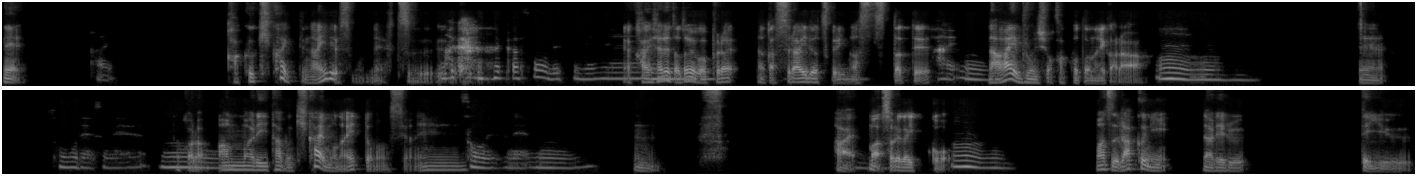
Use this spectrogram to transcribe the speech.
ね、はい。書く機会ってないですもんね、普通。なかなかそうですいね。や会社で例えばプラ、なんかスライド作りますっつったって、はい。うん。長い文章書くことないから、うん。うん。ね。そうですね。だからうんあんまり多分機会もないと思うんですよね。そうですね。うん。うん。はい。うんまあ、それが一個。うん。うん。まず楽になれるっていう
